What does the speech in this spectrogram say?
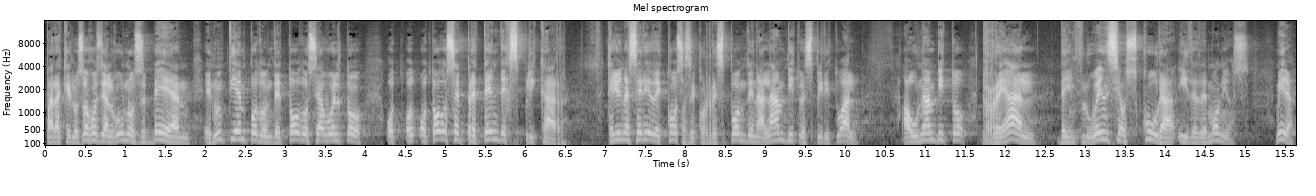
para que los ojos de algunos vean en un tiempo donde todo se ha vuelto o, todo se pretende explicar, que hay una serie de cosas que corresponden al ámbito espiritual, a un ámbito real de influencia oscura y de demonios. Mira,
